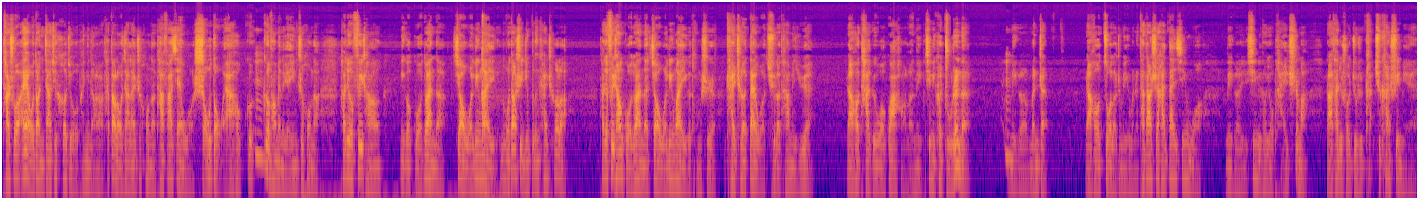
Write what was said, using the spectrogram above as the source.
他说：“哎呀，我到你家去喝酒，我陪你聊聊。”他到了我家来之后呢，他发现我手抖呀，然后各嗯各方面的原因之后呢，他就非常那个果断的叫我另外一个，我当时已经不能开车了，他就非常果断的叫我另外一个同事开车带我去了他们医院，然后他给我挂好了那个心理科主任的那个门诊，然后做了这么一个问诊。他当时还担心我那个心里头有排斥嘛，然后他就说就是看去看睡眠，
